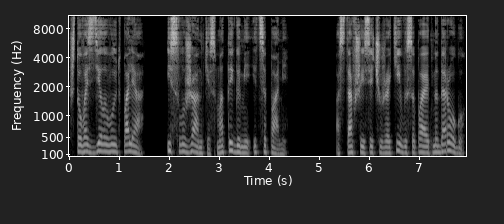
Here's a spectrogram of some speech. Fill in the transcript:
что возделывают поля, и служанки с мотыгами и цепами. Оставшиеся чужаки высыпают на дорогу.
